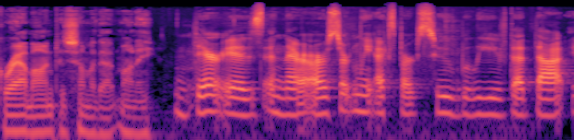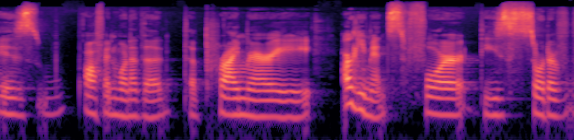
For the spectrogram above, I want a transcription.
grab onto some of that money. There is, and there are certainly experts who believe that that is often one of the, the primary arguments for these sort of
